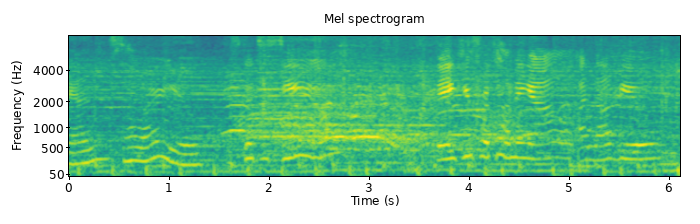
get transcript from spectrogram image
fans. How are you? It's good to see you. Thank you for coming out. I love you.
